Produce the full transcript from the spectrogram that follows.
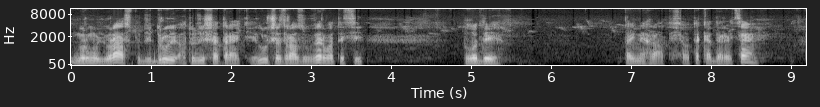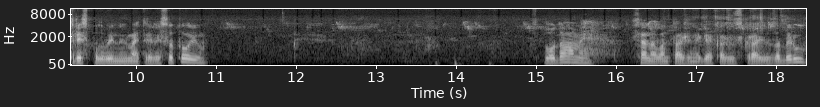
нормую раз, тоді другий, а тоді ще третій. Лучше зразу вирвати ці плоди та й не гратися. Отаке деревце 3,5 метри висотою. З плодами. Все навантаження, як я кажу, з краю заберу.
